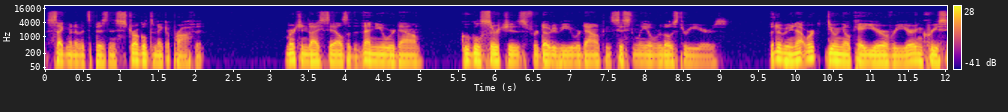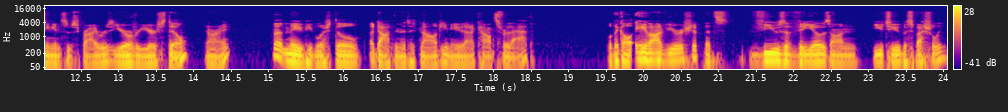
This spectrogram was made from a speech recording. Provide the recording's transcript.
segment of its business struggled to make a profit. Merchandise sales at the venue were down. Google searches for WWE were down consistently over those three years. The WWE Network doing okay year over year, increasing in subscribers year over year still. All right. But maybe people are still adopting the technology. Maybe that accounts for that. What they call AVOD viewership, that's views of videos on YouTube especially,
